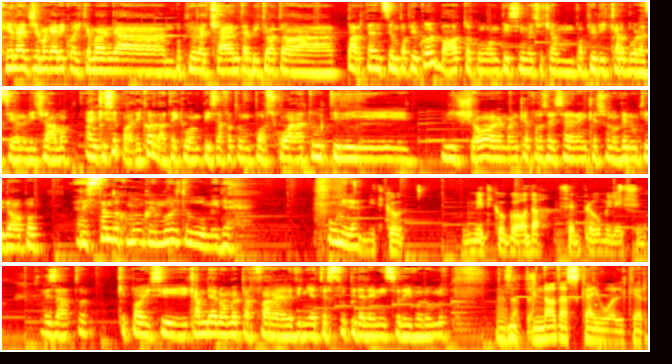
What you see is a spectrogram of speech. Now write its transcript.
che legge magari qualche manga un po' più recente, abituato a partenze un po' più col botto, con One Piece invece c'è un po' più di carburazione, diciamo. Anche se poi ricordate che One Piece ha fatto un po' scuola a tutti gli, gli shonen, ma anche forse i serie che sono venuti dopo. Restando comunque molto umide. Umile. Il mitico, il mitico Goda, sempre umilissimo. Esatto, che poi si cambia nome per fare le vignette stupide all'inizio dei volumi. Esatto, Noda Skywalker.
